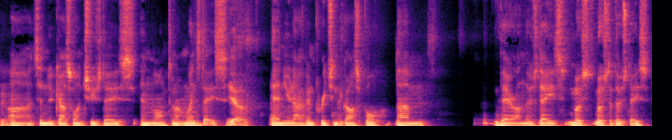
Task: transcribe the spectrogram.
mhm. uh, to Newcastle on Tuesdays, and Longton on Wednesdays. yeah, and you and I have been preaching the gospel um, there on those days. Most most of those days.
